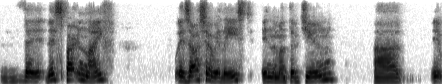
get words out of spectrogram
the this Spartan Life is also released in the month of June. Uh, it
